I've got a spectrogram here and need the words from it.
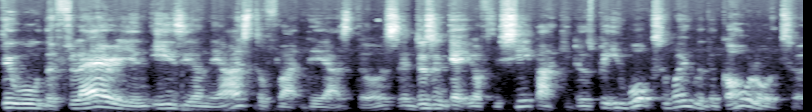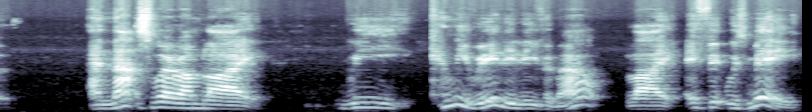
do all the flary and easy on the eye stuff like Diaz does and doesn't get you off the seat like he does, but he walks away with a goal or two. And that's where I'm like, we can we really leave him out? Like, if it was me,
